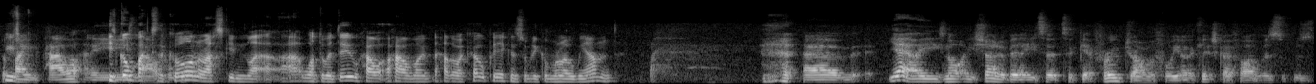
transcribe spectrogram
the He's- power. And he, He's gone back to the corner asking like, uh, "What do I do? How how am I, how do I cope here? Can somebody come and hold me hand?" Um, yeah, he's not. He's shown ability to, to get through drama for you know the Klitschko fight was, was,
